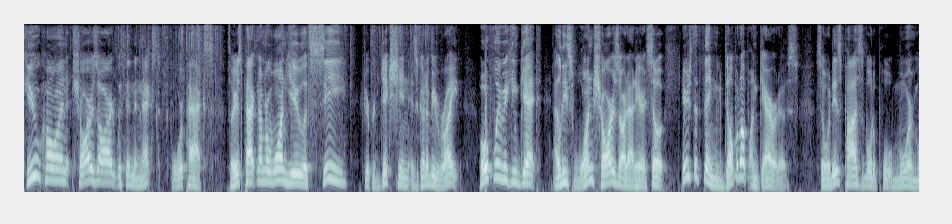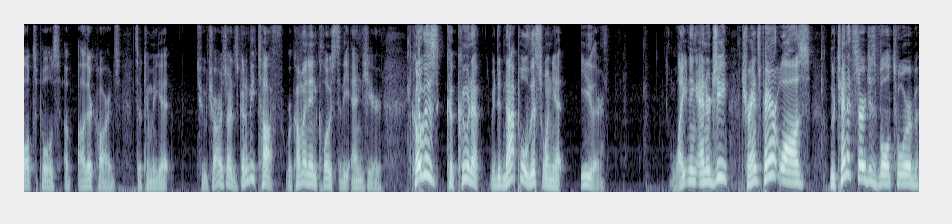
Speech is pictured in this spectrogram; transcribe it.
Hugh calling Charizard within the next four packs. So here's pack number one, Hugh. Let's see if your prediction is going to be right. Hopefully we can get at least one Charizard out here. So here's the thing. We doubled up on Gyarados. So it is possible to pull more multiples of other cards. So can we get two Charizards? It's going to be tough. We're coming in close to the end here. Koga's Kakuna. We did not pull this one yet either. Lightning Energy, Transparent Walls, Lieutenant Surge's Voltorb,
